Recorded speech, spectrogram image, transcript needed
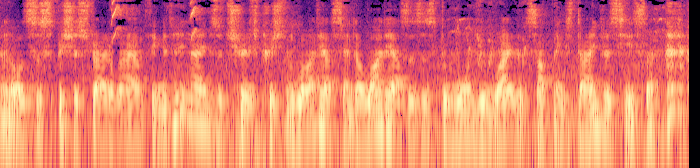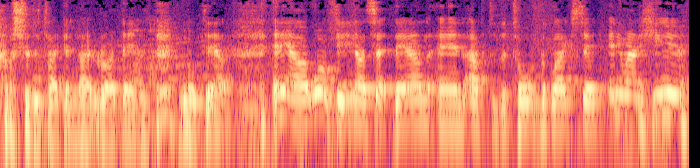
And I was suspicious straight away. I'm thinking, who names a church Christian Lighthouse Centre? Lighthouses is to warn you away that something's dangerous here. So I should have taken note right then and walked out. Anyhow, I walked in, I sat down, and after the talk, the bloke said, Anyone here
